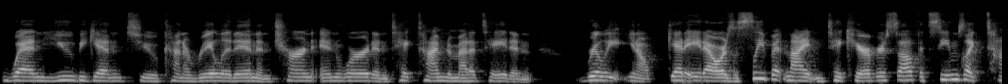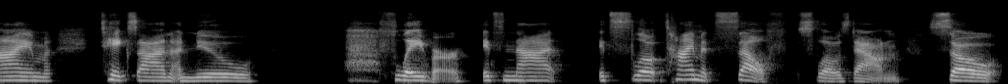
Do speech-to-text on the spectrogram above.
when you begin to kind of reel it in and turn inward and take time to meditate and really, you know, get eight hours of sleep at night and take care of yourself, it seems like time takes on a new flavor. It's not, it's slow, time itself slows down. So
